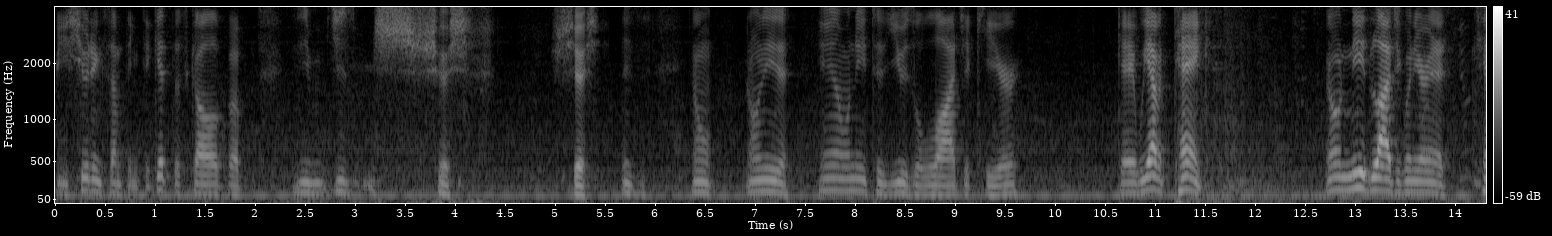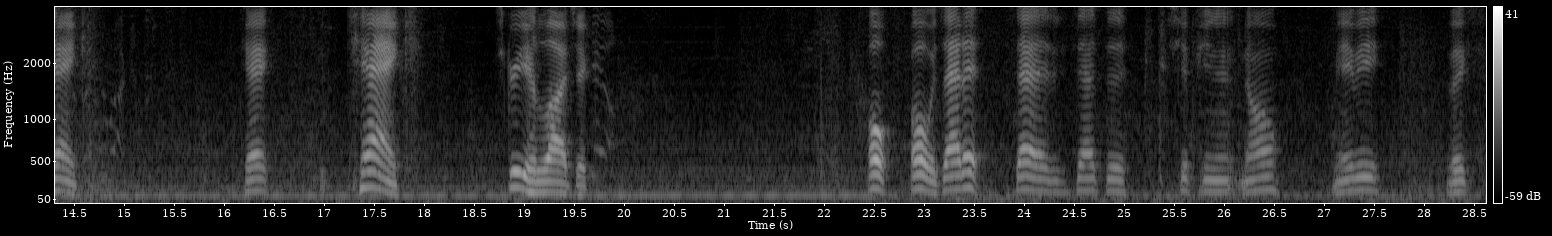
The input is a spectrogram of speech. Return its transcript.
be shooting something to get the skull, but you just shush, shush. This, no, don't need to. You don't need to use logic here. Okay, we have a tank. You don't need logic when you're in a tank. Okay? Tank. Screw your logic. Oh, oh, is that it? Is that is that the ship unit? No? Maybe? Looks.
